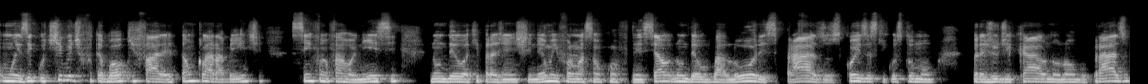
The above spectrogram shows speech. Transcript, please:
um executivo de futebol que fale tão claramente, sem fanfarronice, não deu aqui para gente nenhuma informação confidencial, não deu valores, prazos, coisas que costumam prejudicar no longo prazo,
